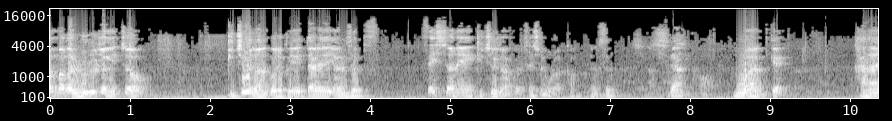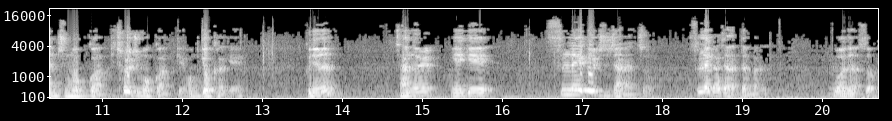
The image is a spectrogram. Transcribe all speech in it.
엄마가 룰을 정했죠. 규칙을 정한 거죠. 그녀에 따라 연습 세션의 규칙을 정한 거죠. 세션을 뭐라 할까? 연습 시간. 어, 뭐와 함께 강한 주먹과 함께 철 주먹과 함께 엄격하게 그녀는 장을에게 슬랙을 주지 않았죠. 슬랙 하지 않았단 말은 뭐 하지 않았어?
